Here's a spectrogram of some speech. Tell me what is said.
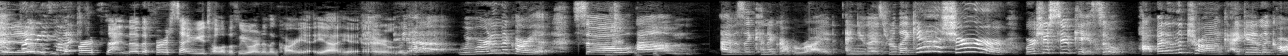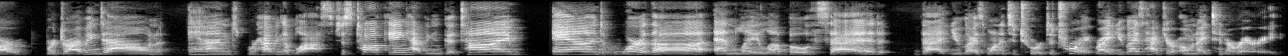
no, no, no, this is the first time. No, the first time you told us we weren't in the car yet. Yeah, yeah, I remember. Yeah, that. we weren't in the car yet. So, um, I was like, "Can I grab a ride?" And you guys were like, "Yeah, sure. Where's your suitcase?" So, pop it in the trunk. I get in the car. We're driving down, and we're having a blast, just talking, having a good time. And Wardah and Layla both said that you guys wanted to tour Detroit, right? You guys had your own itinerary.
